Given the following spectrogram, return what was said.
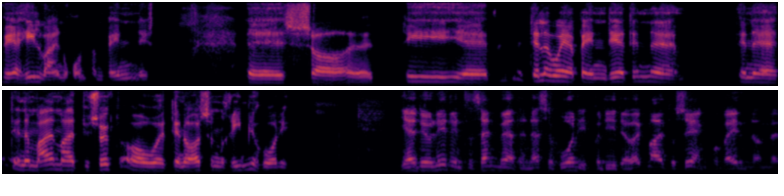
være hele vejen rundt om banen næsten. Øh, så øh, det, øh, Delaware-banen der, den er, den, er, den er meget, meget besøgt, og øh, den er også sådan rimelig hurtig. Ja, det er jo lidt interessant med, at den er så hurtig, fordi der er jo ikke meget dosering på banen, når man,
